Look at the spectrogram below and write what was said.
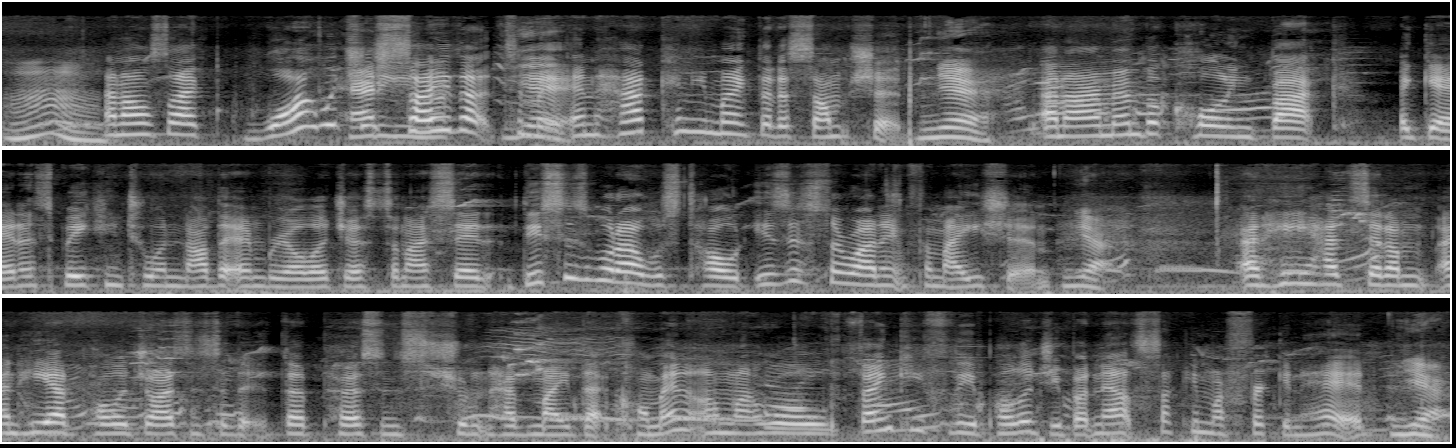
Mm. And I was like, why would you you say know- that to me? And how can you make that assumption? Yeah. And I remember calling back again and speaking to another embryologist and I said, This is what I was told. Is this the right information? Yeah. And he had said um and he had apologized and said that the person shouldn't have made that comment. I'm like, Well, thank you for the apology, but now it's stuck in my freaking head. Yeah.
